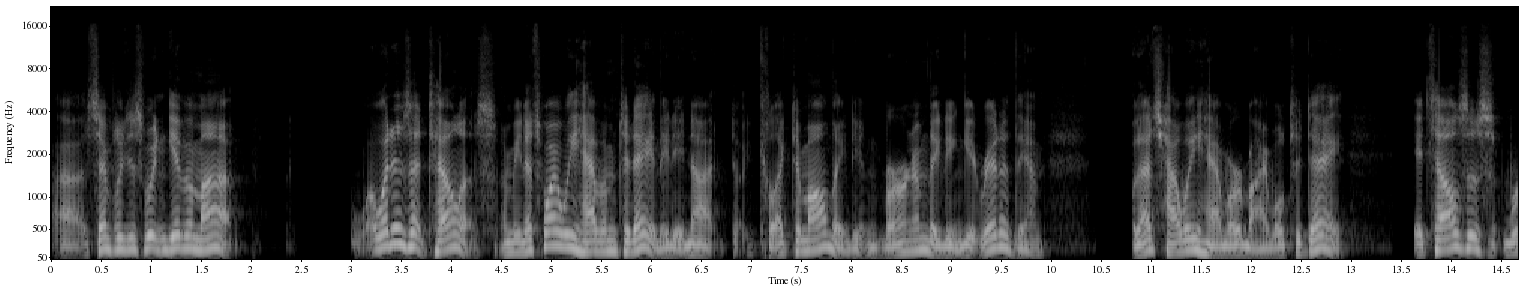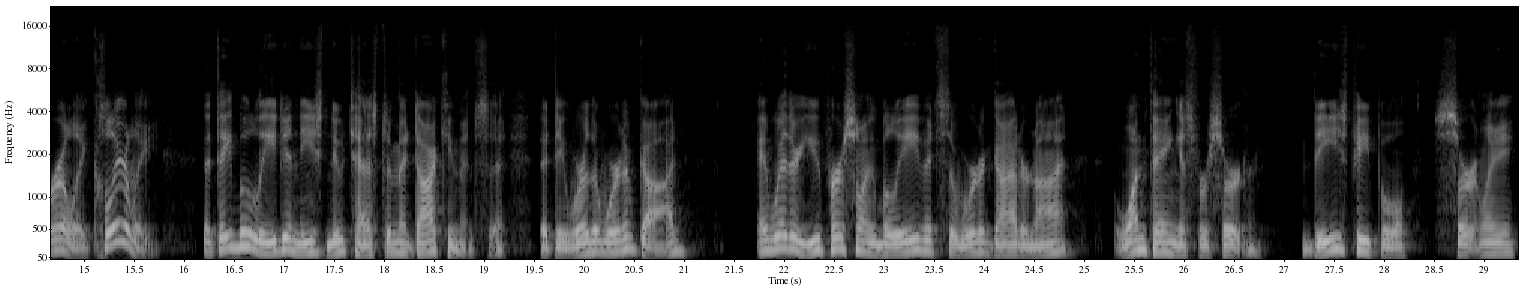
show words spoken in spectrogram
uh, simply just wouldn't give them up. What does that tell us? I mean, that's why we have them today. They did not collect them all, they didn't burn them, they didn't get rid of them. Well, that's how we have our Bible today. It tells us really clearly that they believed in these New Testament documents, uh, that they were the Word of God. And whether you personally believe it's the Word of God or not, one thing is for certain these people certainly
